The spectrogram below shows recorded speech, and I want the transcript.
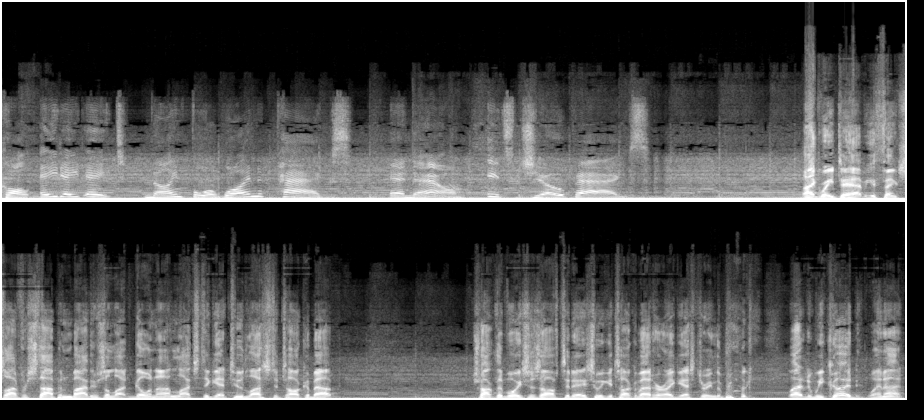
call 888 941 PAGS. And now, it's Joe Pags. Hi, great to have you. Thanks a lot for stopping by. There's a lot going on, lots to get to, lots to talk about. Chocolate Voice is off today, so we could talk about her, I guess, during the program. Well, we could. Why not?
